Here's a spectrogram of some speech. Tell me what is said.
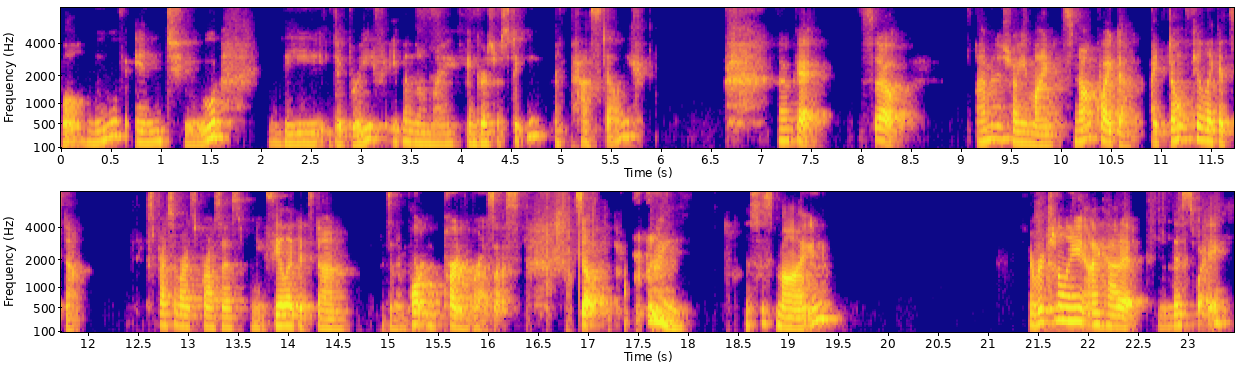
We'll move into the debrief, even though my fingers are sticky and pastel okay, so I'm going to show you mine. It's not quite done. I don't feel like it's done. The expressive arts process, when you feel like it's done, it's an important part of the process. So this is mine. Originally, I had it this way.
